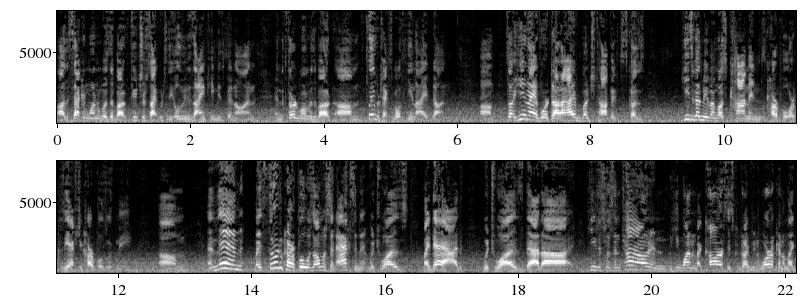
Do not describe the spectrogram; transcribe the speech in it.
Uh, the second one was about Future Sight, which is the only design team he's been on. And the third one was about um, flavor text, both he and I have done. Um, so he and I have worked out, I have a bunch of topics because he's going to be my most common carpooler because he actually carpools with me. Um, and then my third carpool was almost an accident, which was my dad, which was that uh, he just was in town and he wanted my car, so he's going to drive me to work. And I'm like,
